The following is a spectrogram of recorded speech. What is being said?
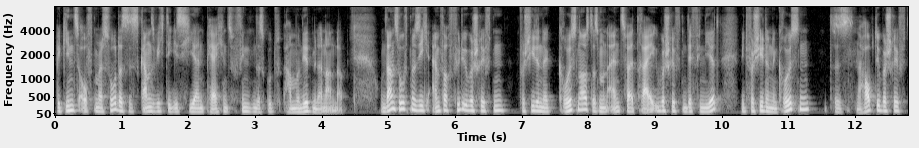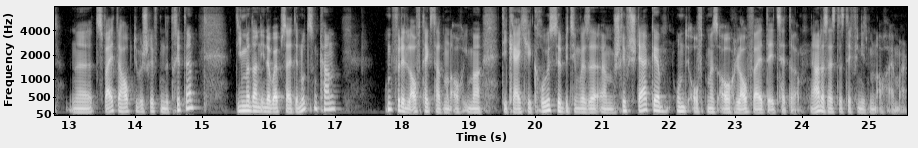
beginnt es oftmals so, dass es ganz wichtig ist, hier ein Pärchen zu finden, das gut harmoniert miteinander. Und dann sucht man sich einfach für die Überschriften verschiedene Größen aus, dass man ein, zwei, drei Überschriften definiert mit verschiedenen Größen. Das ist eine Hauptüberschrift, eine zweite Hauptüberschrift und eine dritte, die man dann in der Webseite nutzen kann. Und für den Lauftext hat man auch immer die gleiche Größe bzw. Ähm, Schriftstärke und oftmals auch Laufweite etc. Ja, das heißt, das definiert man auch einmal.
